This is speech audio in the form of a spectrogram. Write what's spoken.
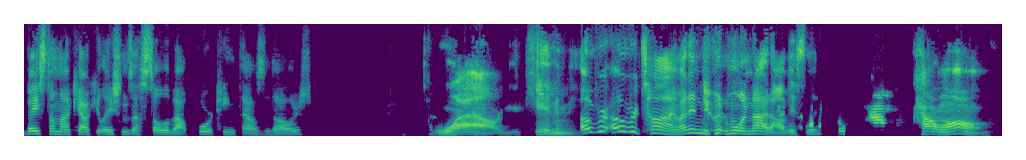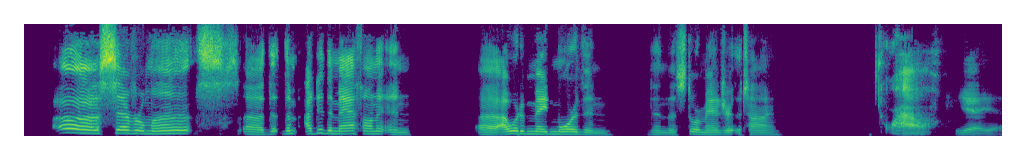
based on my calculations, I stole about fourteen thousand dollars Wow, you kidding me? over over time. I didn't do it in one night, obviously. How long? Uh, several months. Uh, the, the I did the math on it, and uh, I would have made more than than the store manager at the time. Wow. Yeah, yeah.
